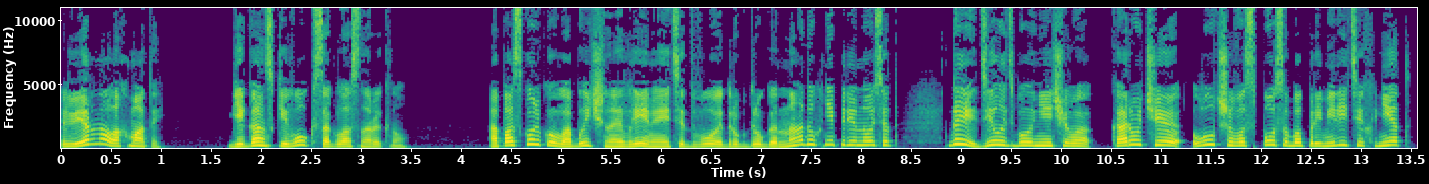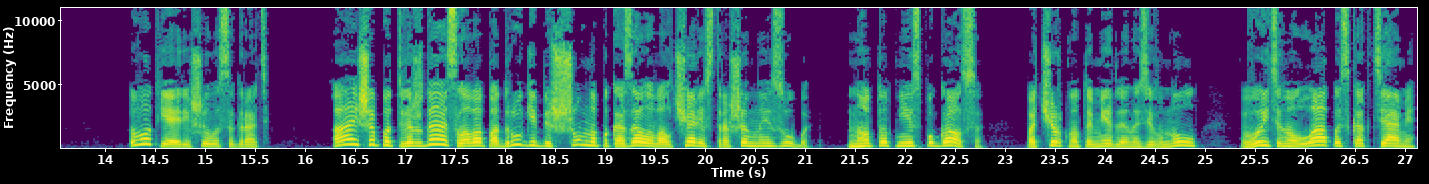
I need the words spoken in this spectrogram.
Верно, лохматый?» Гигантский волк согласно рыкнул. А поскольку в обычное время эти двое друг друга на дух не переносят, да и делать было нечего, короче, лучшего способа примирить их нет. Вот я и решила сыграть. Айша, подтверждая слова подруги, бесшумно показала волчаре страшенные зубы. Но тот не испугался, подчеркнуто медленно зевнул, вытянул лапы с когтями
